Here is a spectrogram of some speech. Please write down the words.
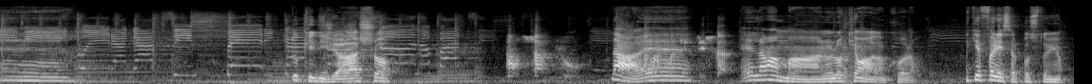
Eh... Tu che dici? La lascio? Dai, eh... E la mamma non l'ho chiamata ancora. E che faresti al posto mio?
